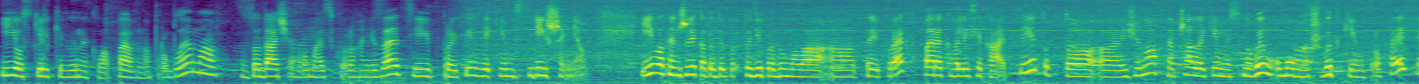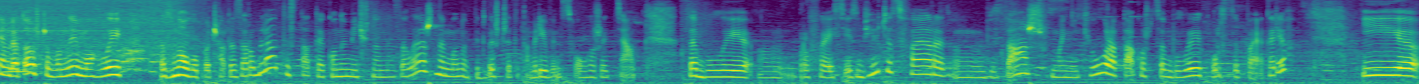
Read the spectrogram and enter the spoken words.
І оскільки виникла певна проблема, задача громадської організації пройти з якимось рішенням. І власне Анжеліка тоді тоді придумала е, цей проект перекваліфікації, тобто е, жінок навчали якимось новим, умовно швидким професіям для того, щоб вони могли знову почати заробляти, стати економічно незалежними, ну підвищити там рівень свого життя. Це були ем, професії з б'юті сфери, ем, візаж, манікюр, а також це були курси пекарів. І е,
